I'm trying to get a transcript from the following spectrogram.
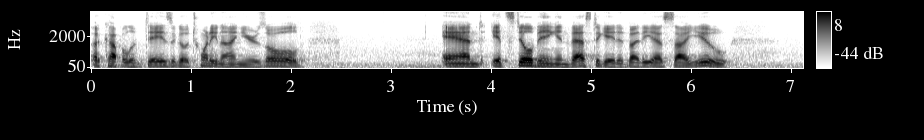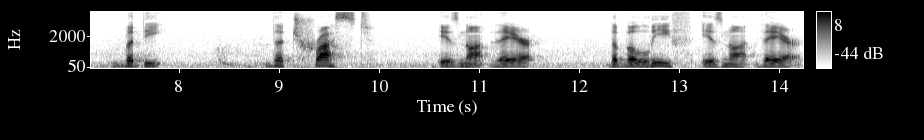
a couple of days ago, 29 years old, and it's still being investigated by the SIU. But the the trust is not there. The belief is not there.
